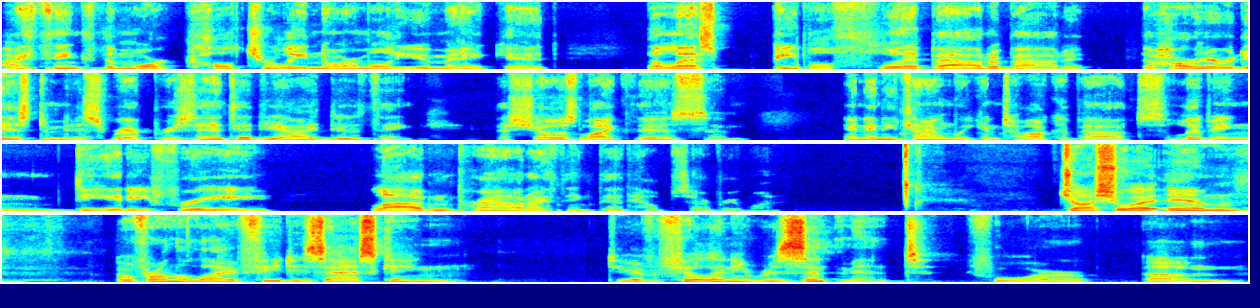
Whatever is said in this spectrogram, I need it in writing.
I think the more culturally normal you make it, the less people flip out about it, the harder it is to misrepresent it. Yeah, I do think shows like this and and anytime we can talk about living deity free, loud and proud, I think that helps everyone. Joshua M over on the live feed is asking, do you ever feel any resentment for um,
